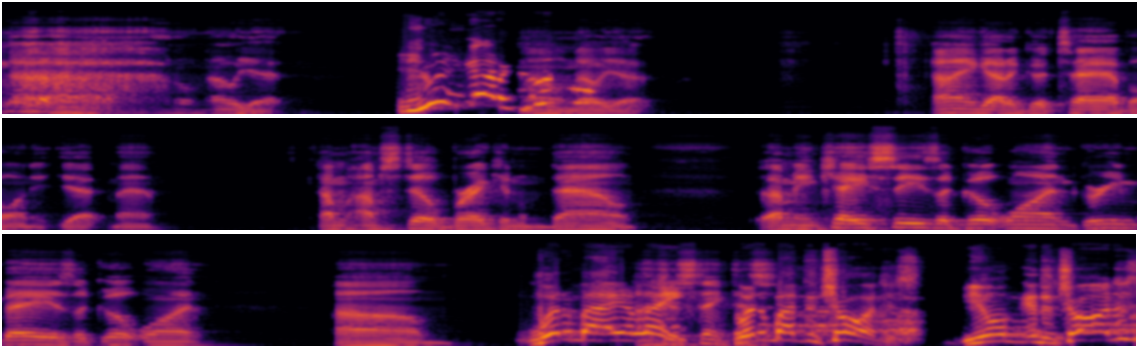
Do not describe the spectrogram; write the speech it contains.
I don't know yet. You ain't got a good I don't know yet. I ain't got a good tab on it yet, man. I'm I'm still breaking them down. I mean, KC's a good one. Green Bay is a good one. Um, What about LA? Think what about the Chargers? You don't get the Chargers?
